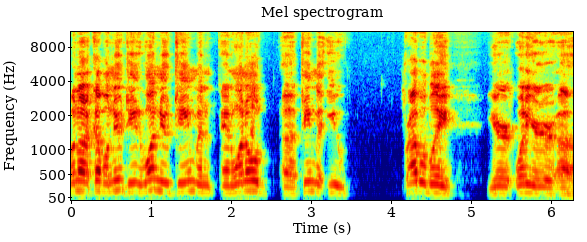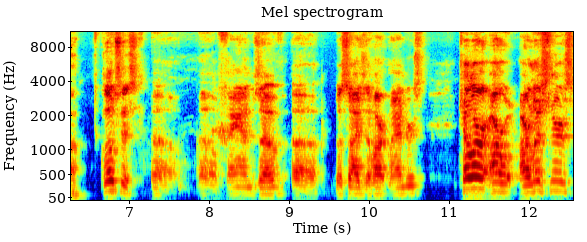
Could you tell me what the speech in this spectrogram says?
well, not a couple new teams, one new team and and one old uh, team that you probably you're one of your uh, closest uh, uh fans of, uh, besides the Heartlanders. Tell our, our, our listeners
